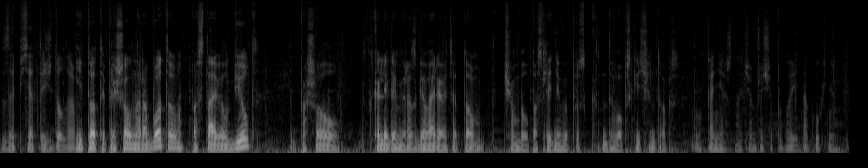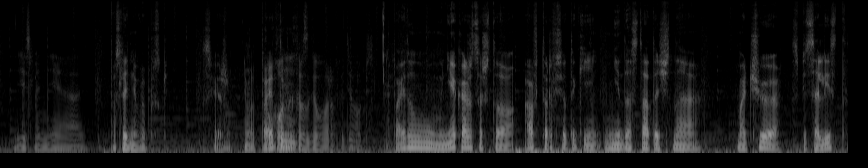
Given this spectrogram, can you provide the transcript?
за 50 тысяч долларов. И то ты пришел на работу, поставил build, пошел с коллегами разговаривать о том, в чем был последний выпуск DevOps Kitchen Talks. Ну, конечно, о чем же еще поговорить на кухне, если не о Последнем выпуске свежем. Вот, поэтому, разговоров о DevOps. поэтому мне кажется, что автор все-таки недостаточно mature специалист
